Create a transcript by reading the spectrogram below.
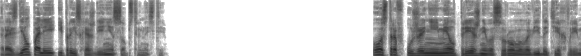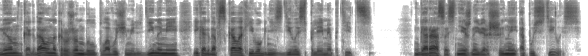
Раздел полей и происхождение собственности. Остров уже не имел прежнего сурового вида тех времен, когда он окружен был плавучими льдинами и когда в скалах его гнездилось племя птиц. Гора со снежной вершиной опустилась.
